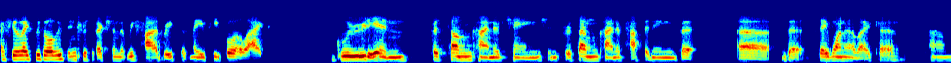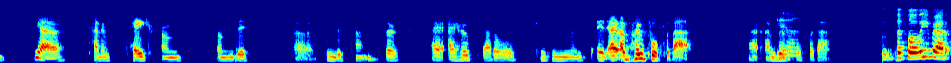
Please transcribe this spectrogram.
I feel like with all this introspection that we've had recently, people are like glued in for some kind of change and for some kind of happening that uh, that they want to like, uh, um, yeah, kind of take from from this uh, from this time. So I, I hope that'll continue, and I, am hopeful for that. I'm yeah. hopeful for that. Before we wrap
